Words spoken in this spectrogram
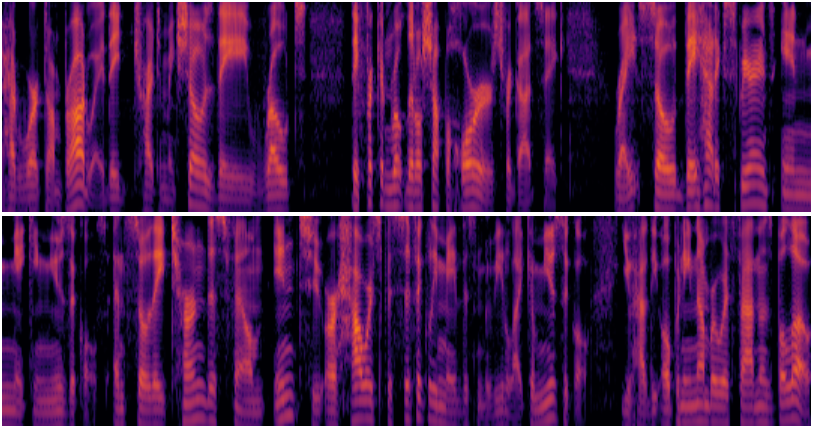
had worked on Broadway. They tried to make shows. They wrote, they freaking wrote Little Shop of Horrors for God's sake, right? So they had experience in making musicals, and so they turned this film into, or Howard specifically made this movie like a musical. You have the opening number with Fathoms Below.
